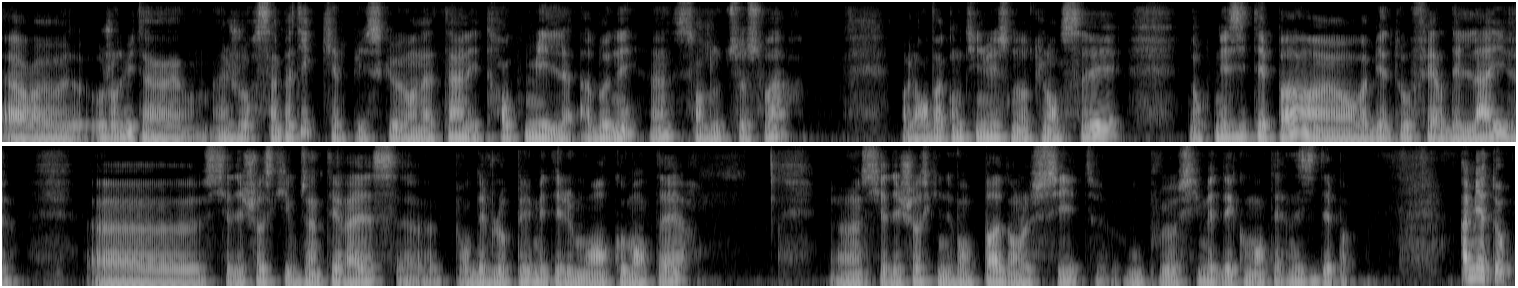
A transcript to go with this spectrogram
Alors euh, aujourd'hui est un, jour sympathique puisqu'on atteint les 30 000 abonnés, hein, sans doute ce soir. Voilà, on va continuer sur notre lancée. Donc n'hésitez pas, hein, on va bientôt faire des lives. Euh, s'il y a des choses qui vous intéressent euh, pour développer, mettez-le moi en commentaire. Hein, s'il y a des choses qui ne vont pas dans le site, vous pouvez aussi mettre des commentaires, n'hésitez pas. À bientôt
